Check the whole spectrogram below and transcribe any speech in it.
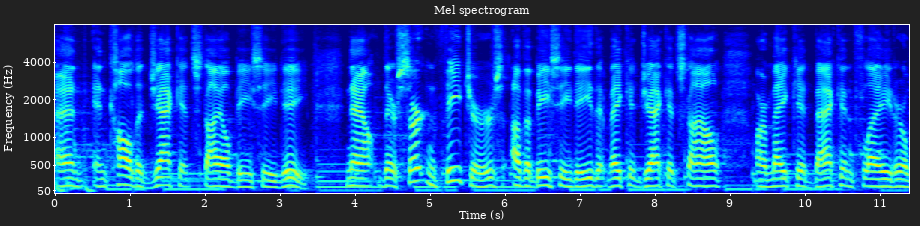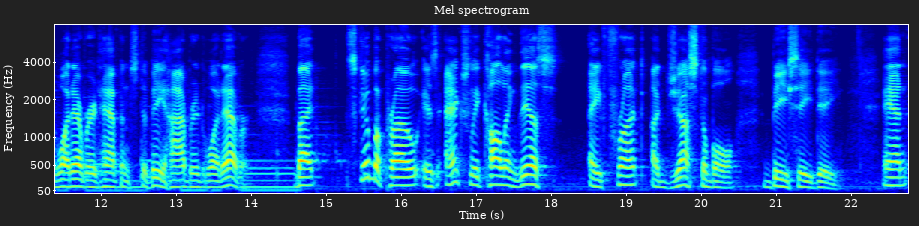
and, and called a jacket style BCD. Now, there's certain features of a BCD that make it jacket style or make it back inflate or whatever it happens to be, hybrid, whatever. But Scuba Pro is actually calling this a front adjustable BCD. And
